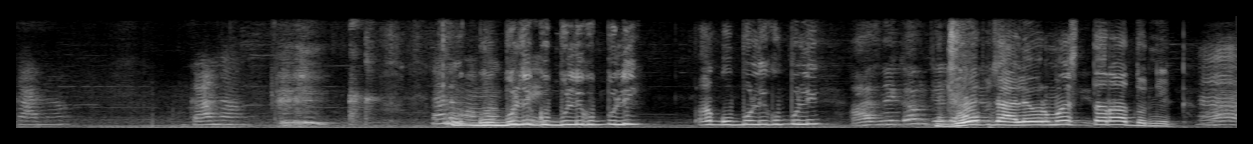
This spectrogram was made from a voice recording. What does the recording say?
काना काना गुबुली गुबुली गुबुली हा, गुबुली गुबुली. आज नाही का? त्याला- झोप झाल्यावर मस्त राहतो नीट. हा,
